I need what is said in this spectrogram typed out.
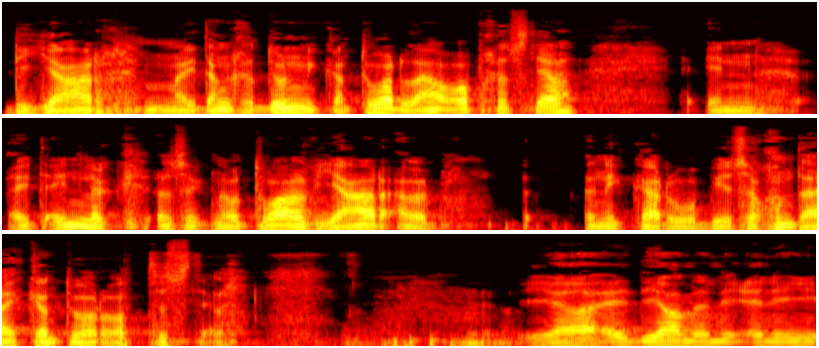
die jaar my ding gedoen, die kantoor daar opgestel en uiteindelik as ek nou 12 jaar al in die Karoo besig om daai kantoor op te stel. Ja, en die ander en die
